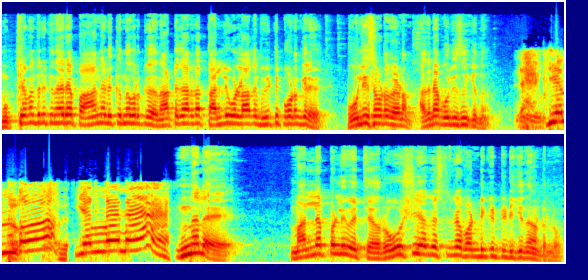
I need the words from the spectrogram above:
മുഖ്യമന്ത്രിക്ക് നേരെ പാഞ്ഞെടുക്കുന്നവർക്ക് നാട്ടുകാരുടെ തല്ലുകൊള്ളാതെ വീട്ടിൽ പോകണമെങ്കിൽ പോലീസ് അവിടെ വേണം. അതിനാ പോലീസ് നിൽക്കുന്നത്. എന്തോ? എങ്ങനെ? ഇന്നലെ മല്ലപ്പള്ളി വെച്ച് റോഷി അഗസ്റ്റിന്റെ വണ്ടിക്കിട്ടിടിക്കുന്നുണ്ടല്ലോ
